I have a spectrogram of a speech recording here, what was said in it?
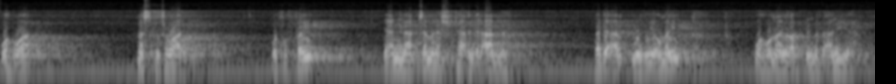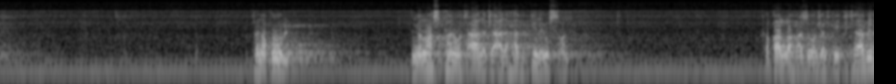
وهو مسح الجوارح والخفين لأن زمن الشتاء عند العامة بدأ منذ يومين وهو ما يعرف بالمرعانية فنقول إن الله سبحانه وتعالى جعل هذا الدين يسرا. فقال الله عز وجل في كتابه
